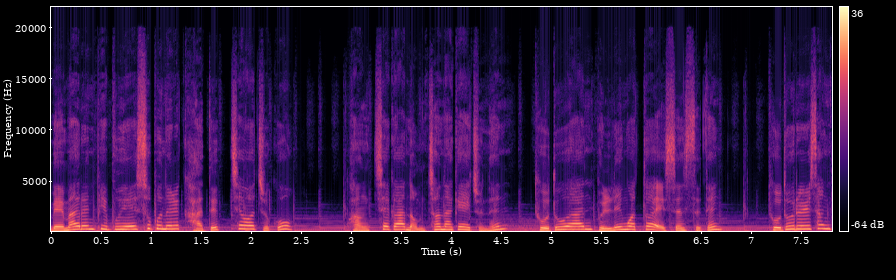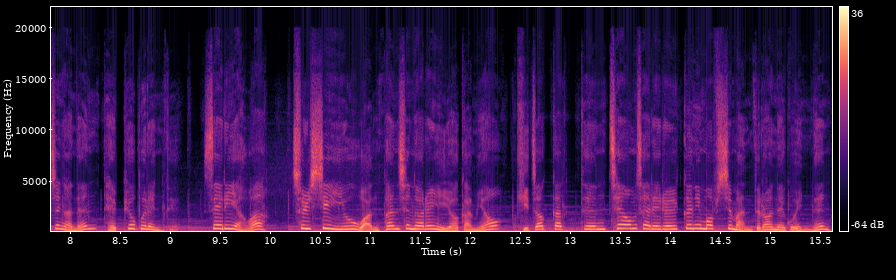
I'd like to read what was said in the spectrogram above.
메마른 피부에 수분을 가득 채워주고 광채가 넘쳐나게 해주는 도도한 블링워터 에센스 등 도도를 상징하는 대표 브랜드 세리아와 출시 이후 완판 신화를 이어가며 기적 같은 체험 사례를 끊임없이 만들어내고 있는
